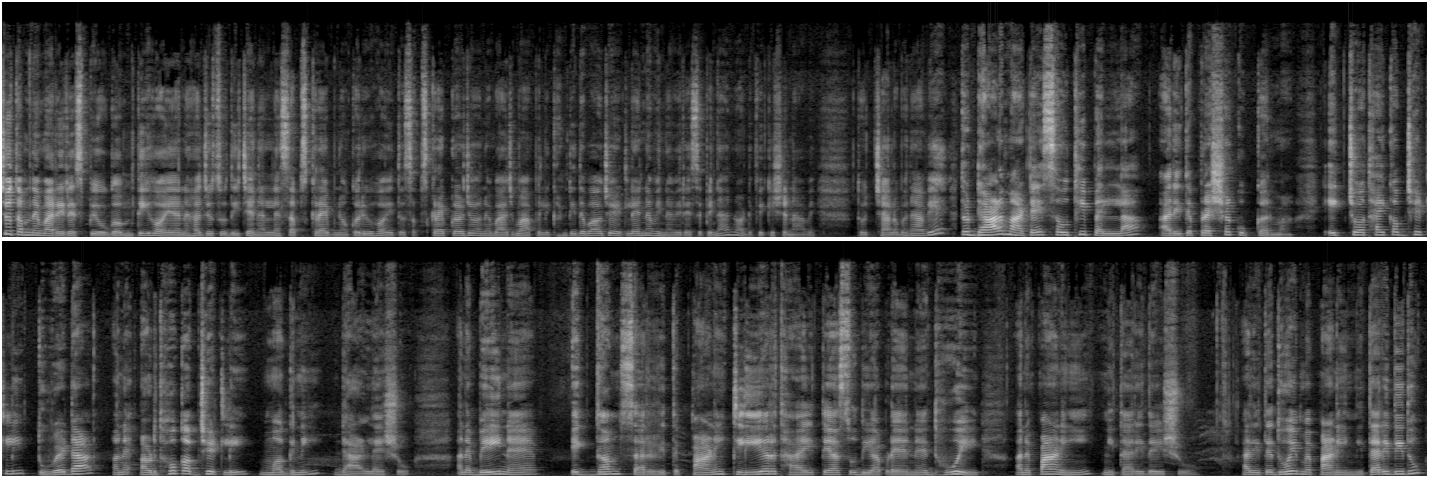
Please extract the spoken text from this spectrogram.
જો તમને મારી રેસિપીઓ ગમતી હોય અને હજુ સુધી ચેનલને સબસ્ક્રાઇબ ન કર્યું હોય તો સબસ્ક્રાઈબ કરજો અને બાજુમાં આપેલી ઘંટી દબાવજો એટલે નવી નવી રેસિપીના નોટિફિકેશન આવે. તો ચાલો બનાવીએ. તો દાળ માટે સૌથી પહેલાં આ રીતે પ્રેશર કુકરમાં એક ચોથાઈ કપ જેટલી તુવેર દાળ અને અડધો કપ જેટલી મગની દાળ લેશું. અને બેયને એકદમ સારી રીતે પાણી ક્લિયર થાય ત્યાં સુધી આપણે એને ધોઈ અને પાણી નિતારી દઈશું. આ રીતે ધોઈ મેં પાણી નિતારી દીધું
